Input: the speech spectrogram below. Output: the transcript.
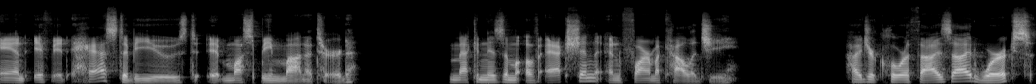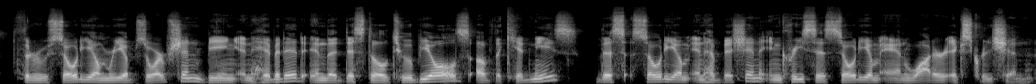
And if it has to be used, it must be monitored. Mechanism of action and pharmacology. Hydrochlorothiazide works through sodium reabsorption being inhibited in the distal tubules of the kidneys. This sodium inhibition increases sodium and water excretion.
